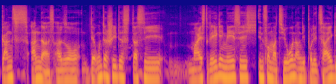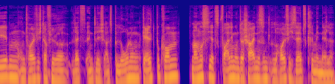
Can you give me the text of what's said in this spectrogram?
ganz anders. Also der Unterschied ist, dass sie meist regelmäßig Informationen an die Polizei geben und häufig dafür letztendlich als Belohnung Geld bekommen. Man muss jetzt vor allen Dingen unterscheiden, es sind häufig Selbstkriminelle.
